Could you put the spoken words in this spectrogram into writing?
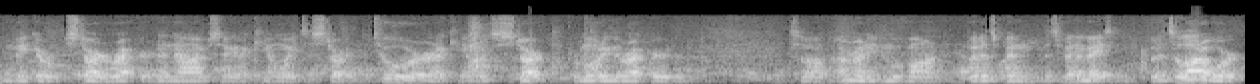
make a start a record, and now I'm saying I can't wait to start the tour, and I can't wait to start promoting the record. And so I'm ready to move on. But it's been it's been amazing, but it's a lot of work.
